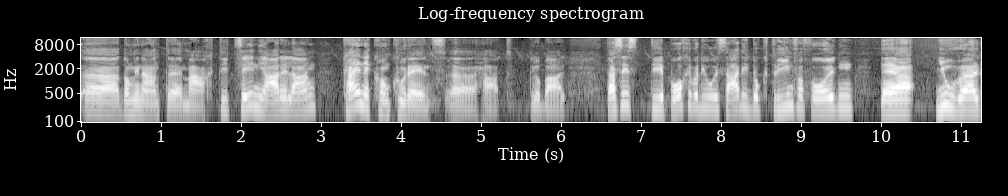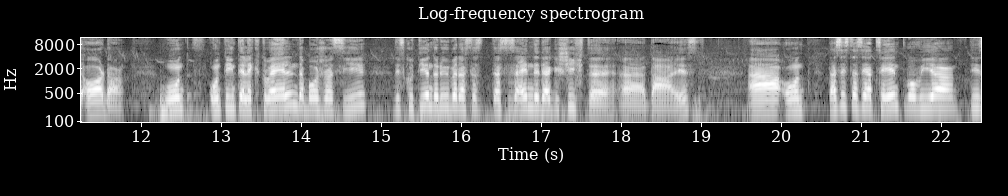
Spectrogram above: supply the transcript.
äh, dominante Macht, die zehn Jahre lang keine Konkurrenz äh, hat global. Das ist die Epoche, wo die USA die Doktrin verfolgen der New World Order. Und und die Intellektuellen der Bourgeoisie diskutieren darüber, dass das, dass das Ende der Geschichte äh, da ist. Äh, und das ist das Jahrzehnt, wo wir die,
